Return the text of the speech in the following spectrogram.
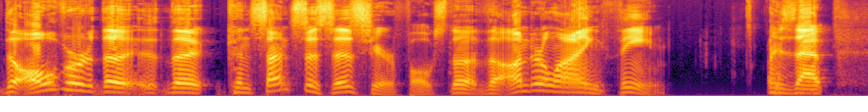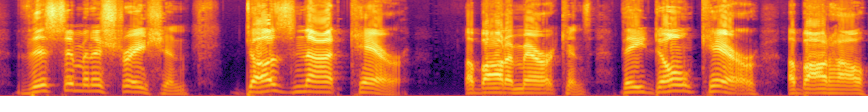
the over the the consensus is here, folks. The the underlying theme is that this administration does not care about Americans. They don't care about how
